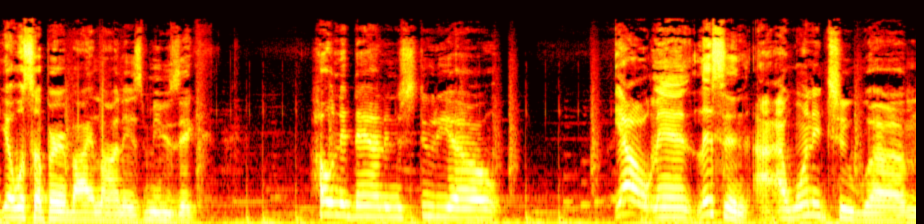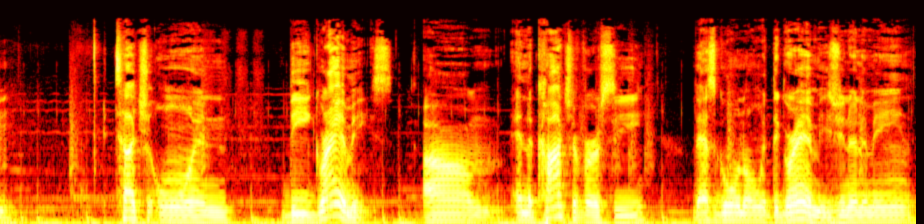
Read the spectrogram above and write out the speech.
Yo, what's up, everybody? Lon is music. Holding it down in the studio. Yo, man, listen, I, I wanted to um, touch on the Grammys um, and the controversy that's going on with the Grammys. You know what I mean?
